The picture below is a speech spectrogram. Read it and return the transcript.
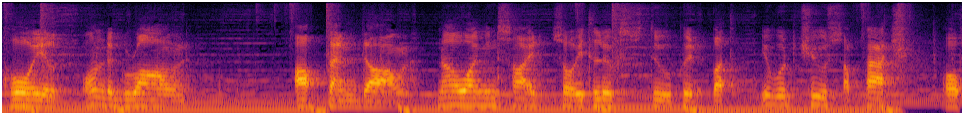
coil on the ground up and down. Now I'm inside so it looks stupid but you would choose a patch of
